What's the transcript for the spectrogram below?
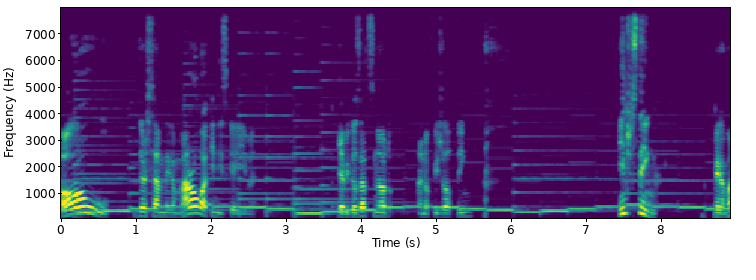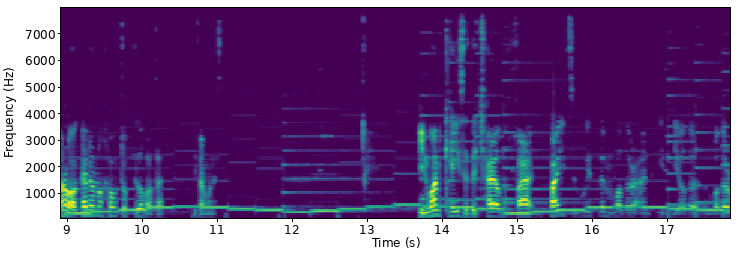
Oh! There's a Mega Marowak in this game! Yeah, because that's not an official thing. Interesting! Mega Marowak, I don't know how to feel about that, if I'm honest. In one case, the child fights with the mother, and in the other, the mother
